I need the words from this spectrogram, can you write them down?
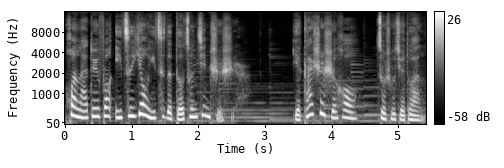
换来对方一次又一次的得寸进尺时，也该是时候做出决断了。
